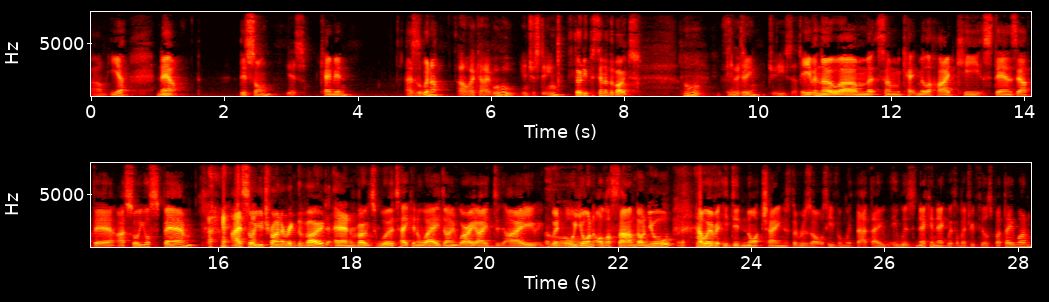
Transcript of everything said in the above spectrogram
um, here. Now, this song, yes, came in as the winner. Oh, okay. Ooh, interesting. Thirty percent of the vote. Oh, Indeed. Jeez, that's Even though um, some Kate Miller Heidke stands out there, I saw your spam. I saw you trying to rig the vote, and votes were taken away. Don't worry, I, I went all Jon Ola Sand on you all. However, it did not change the result. Even with that, they it was neck and neck with Electric Fields, but they won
